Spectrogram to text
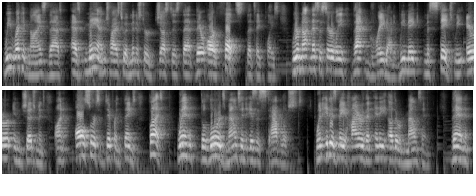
we recognize that as man tries to administer justice that there are faults that take place. We're not necessarily that great at it. We make mistakes. We err in judgment on all sorts of different things. But when the lord's mountain is established when it is made higher than any other mountain then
